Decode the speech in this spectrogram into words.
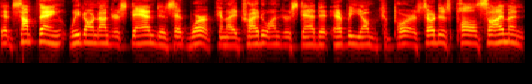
that something we don't understand is at work. And I try to understand it every Yom Kippur. So does Paul Simon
